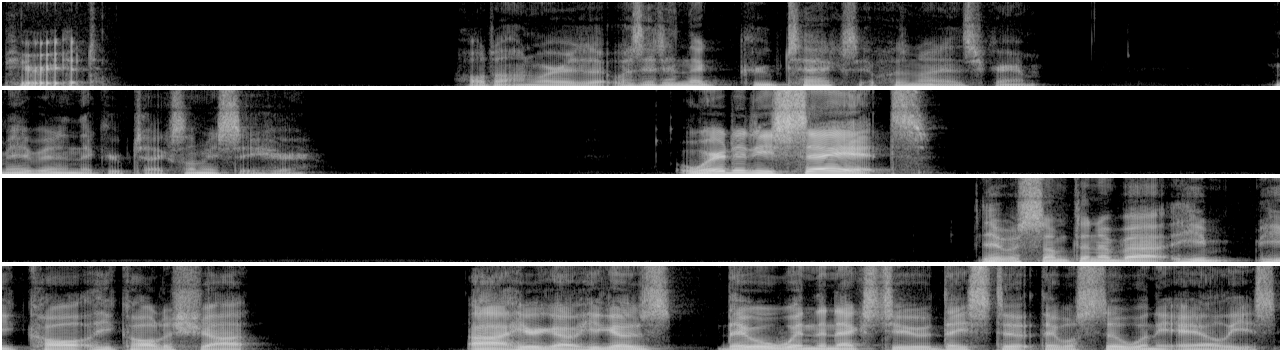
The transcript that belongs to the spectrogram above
Period. Hold on, where is it? Was it in the group text? It wasn't on Instagram. Maybe in the group text. Let me see here. Where did he say it? It was something about he he called he called a shot. Ah, here we go. He goes, they will win the next two. They still they will still win the AL East.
